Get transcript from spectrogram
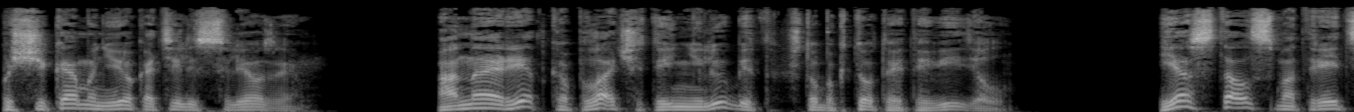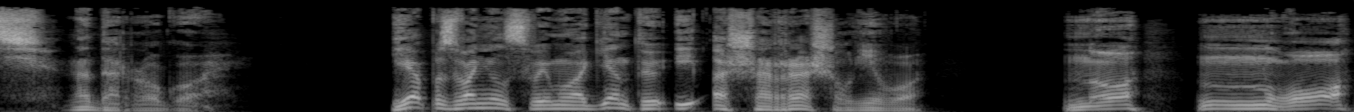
По щекам у нее катились слезы. Она редко плачет и не любит, чтобы кто-то это видел. Я стал смотреть на дорогу. Я позвонил своему агенту и ошарашил его. «Но, но...»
